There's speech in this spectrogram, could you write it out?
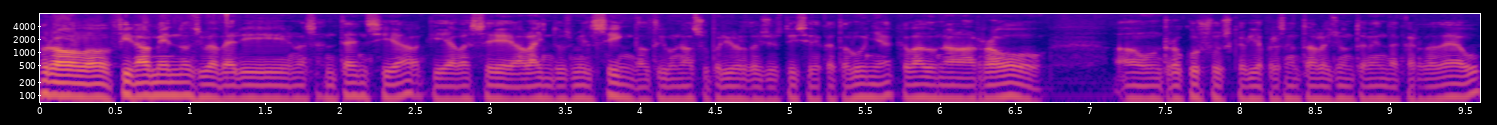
però finalment doncs, hi va haver-hi una sentència, que ja va ser l'any 2005 del Tribunal Superior de Justícia de Catalunya, que va donar la raó a uns recursos que havia presentat l'Ajuntament de Cardedeu,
